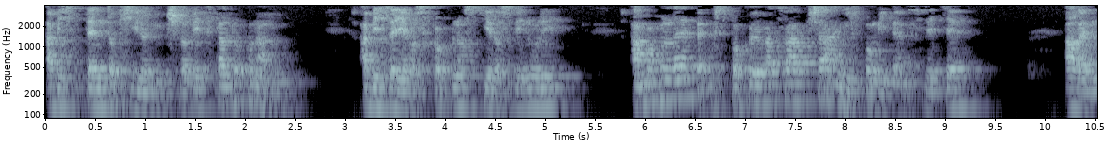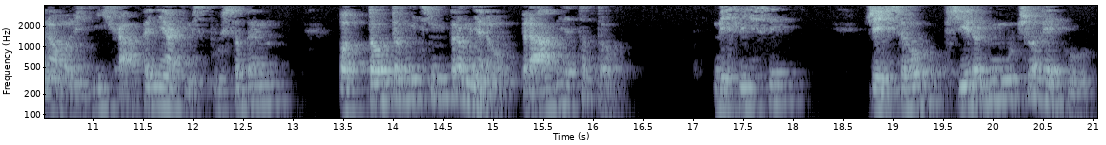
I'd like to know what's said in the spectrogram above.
aby se tento přírodní člověk stal dokonalým, aby se jeho schopnosti rozvinuly a mohl lépe uspokojovat svá přání v pomývém světě, ale mnoho lidí chápe nějakým způsobem pod touto vnitřní proměnou právě toto. Myslí si, že jsou přírodnímu člověku,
